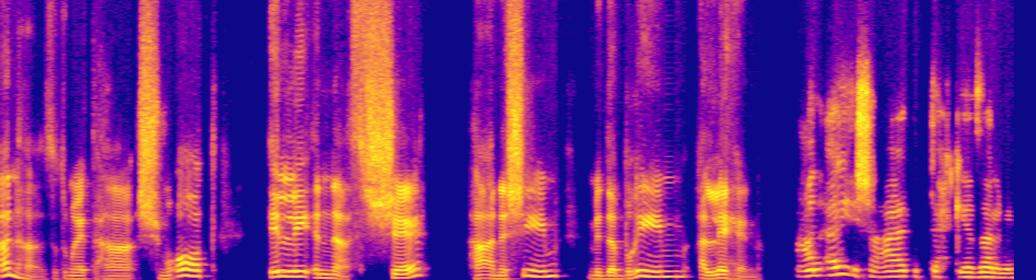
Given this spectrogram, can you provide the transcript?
אנה, זאת אומרת, השמועות, אלי אנס, שהאנשים מדברים עליהן. על אי אישעת בתחקי זלמי,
